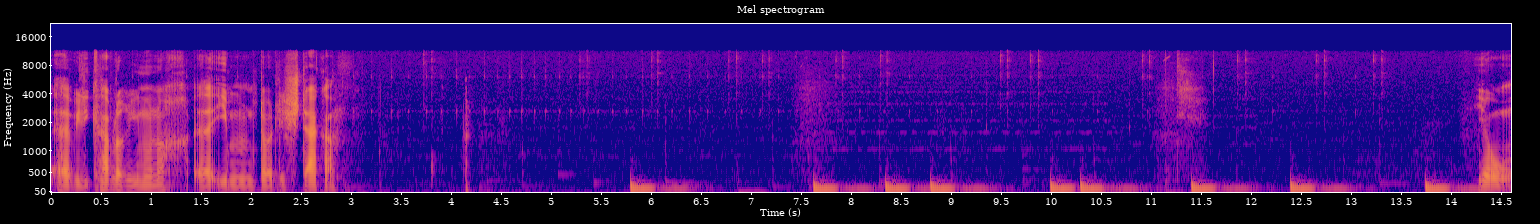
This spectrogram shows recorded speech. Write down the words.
äh, wie die Kavallerie, nur noch äh, eben deutlich stärker. Jo.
